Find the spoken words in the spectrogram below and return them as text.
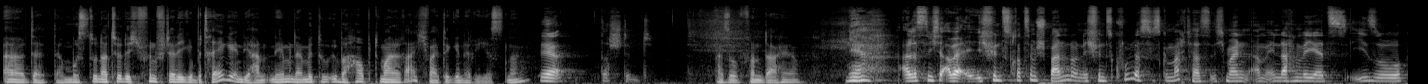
Äh, da, da, musst du natürlich fünfstellige Beträge in die Hand nehmen, damit du überhaupt mal Reichweite generierst. Ne? Ja, das stimmt. Also von daher. Ja, alles nicht, aber ich finde es trotzdem spannend und ich finde es cool, dass du es gemacht hast. Ich meine, am Ende haben wir jetzt eh so,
